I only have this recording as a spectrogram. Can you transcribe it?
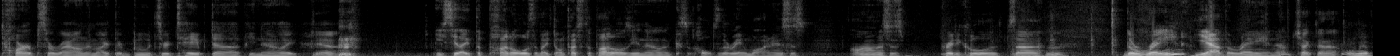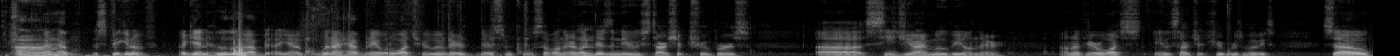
tarps around them, like their boots are taped up. You know, like Yeah. you see like the puddles and like don't touch the puddles. You know, because it holds the rainwater. And it's just, oh, it's just pretty cool. It's uh, The rain? yeah, the rain. Check that out. We have to check Um, that I out. have speaking of again Hulu. I've been, you know when I have been able to watch Hulu, there there's some cool stuff on there. Like there's a new Starship Troopers uh, CGI movie on there. I don't know if you ever watched any of the Starship Troopers movies. So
